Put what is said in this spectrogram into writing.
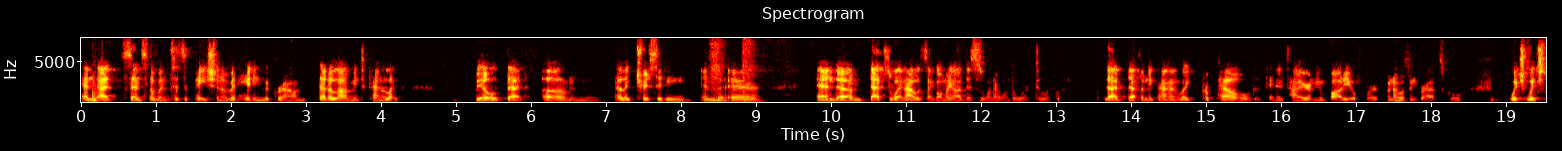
and that sense of anticipation of it hitting the ground that allowed me to kind of like build that um electricity in the air. And um that's when i was like oh my god this is what i want the work to look like. That definitely kind of like propelled an entire new body of work when i was in grad school. Which which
